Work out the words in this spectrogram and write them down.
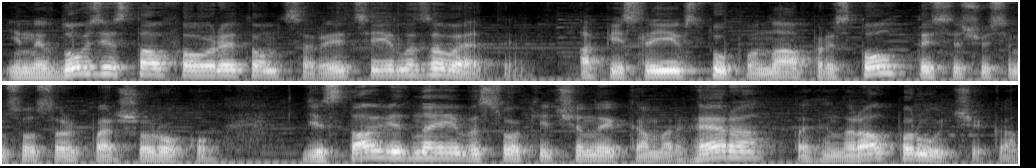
і невдовзі став фаворитом цариці Єлизавети. А після її вступу на престол 1741 року дістав від неї високі чини камергера та генерал-поручика,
